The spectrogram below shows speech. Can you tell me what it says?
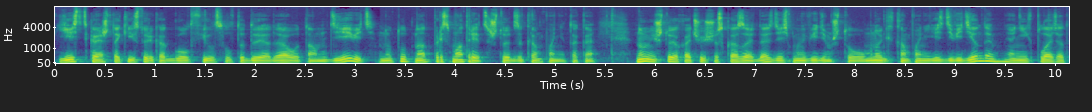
Есть, конечно, такие истории, как Goldfields Ltd, да, вот там 9, но тут надо присмотреться, что это за компания такая. Ну и что я хочу еще сказать, да, здесь мы видим, что у многих компаний есть дивиденды, они их платят,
